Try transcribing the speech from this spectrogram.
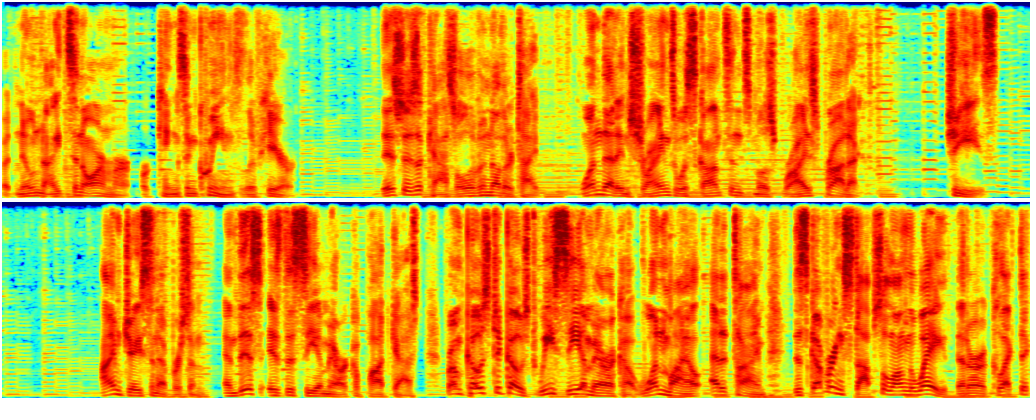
But no knights in armor or kings and queens live here. This is a castle of another type, one that enshrines Wisconsin's most prized product cheese. I'm Jason Epperson, and this is the See America podcast. From coast to coast, we see America one mile at a time, discovering stops along the way that are eclectic,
